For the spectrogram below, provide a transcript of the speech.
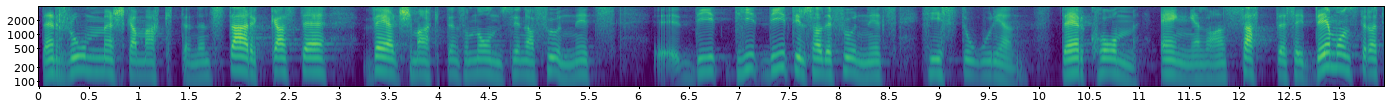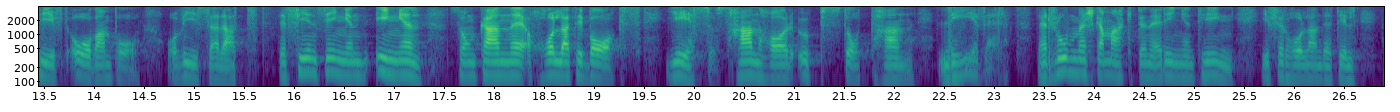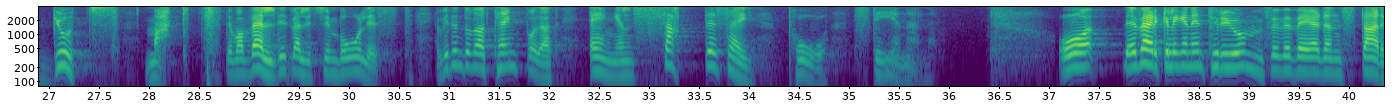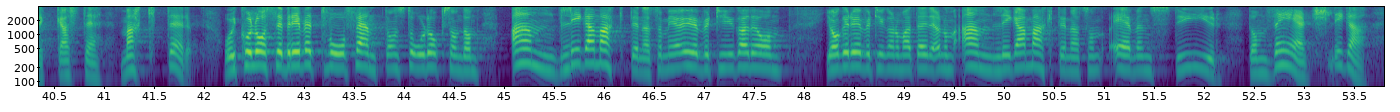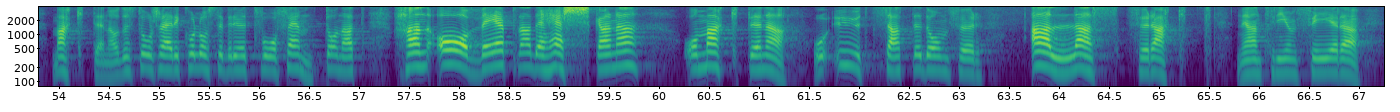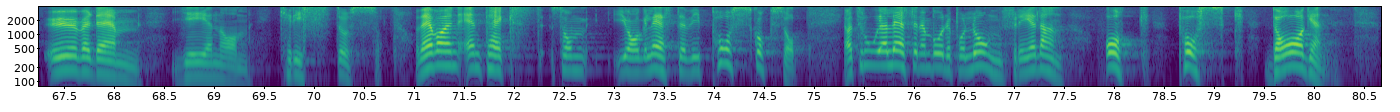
Den romerska makten, den starkaste världsmakten som någonsin har funnits. Eh, dit, dit, dittills hade funnits historien. Där kom ängeln och han satte sig demonstrativt ovanpå och visade att det finns ingen, ingen som kan eh, hålla tillbaks Jesus. Han har uppstått, han lever. Den romerska makten är ingenting i förhållande till Guds makt. Det var väldigt, väldigt symboliskt. Jag vet inte om du har tänkt på det att ängeln satte sig på stenen. Och Det är verkligen en triumf över världens starkaste makter. Och I Kolosserbrevet 2.15 står det också om de andliga makterna som jag är övertygad om jag är övertygad om att det är de andliga makterna som även styr de världsliga makterna. Och det står så här i Kolosserbrevet 2.15 att han avväpnade härskarna och makterna och utsatte dem för allas förakt när han triumferade över dem genom Kristus. Och det var en, en text som jag läste vid påsk också. Jag tror jag läste den både på långfredagen och påskdagen.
